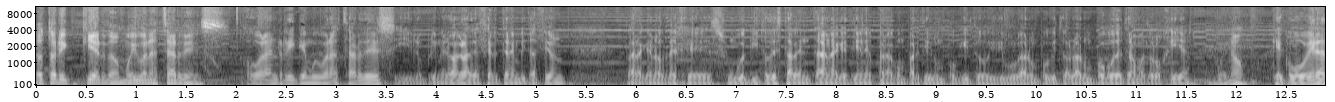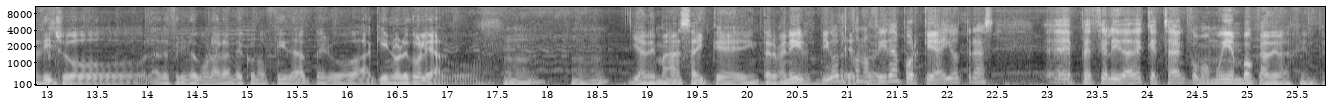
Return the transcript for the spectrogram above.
Doctor Izquierdo, muy buenas tardes. Hola Enrique, muy buenas tardes y lo primero agradecerte la invitación para que nos dejes un huequito de esta ventana que tienes para compartir un poquito y divulgar un poquito, hablar un poco de traumatología. Bueno. Que como bien has dicho, la has definido como la gran desconocida, pero aquí no le duele algo. Mm. Y además hay que intervenir. Digo desconocida porque hay otras eh, especialidades que están como muy en boca de la gente,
